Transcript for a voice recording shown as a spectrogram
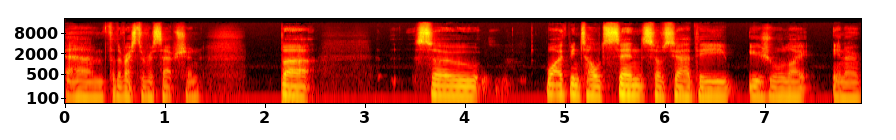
um, for the rest of reception. But so what I've been told since, obviously, I had the usual like you know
